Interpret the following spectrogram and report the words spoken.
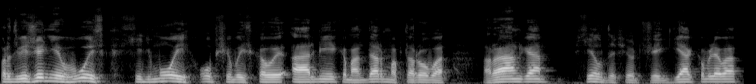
продвижение войск 7-й общевойсковой армии командарма второго ранга Всеволода Федоровича Яковлева,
